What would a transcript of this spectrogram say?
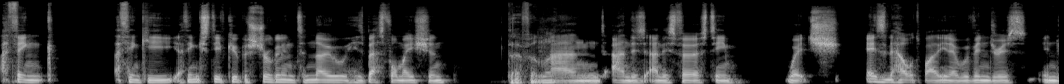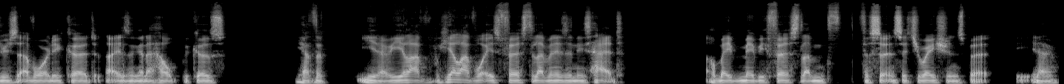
I think I think he I think Steve Cooper's struggling to know his best formation Definitely. And and his and his first team, which isn't helped by you know with injuries injuries that have already occurred. That isn't going to help because you have the you know he'll have he'll have what his first eleven is in his head, or maybe maybe first eleven for certain situations. But you know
